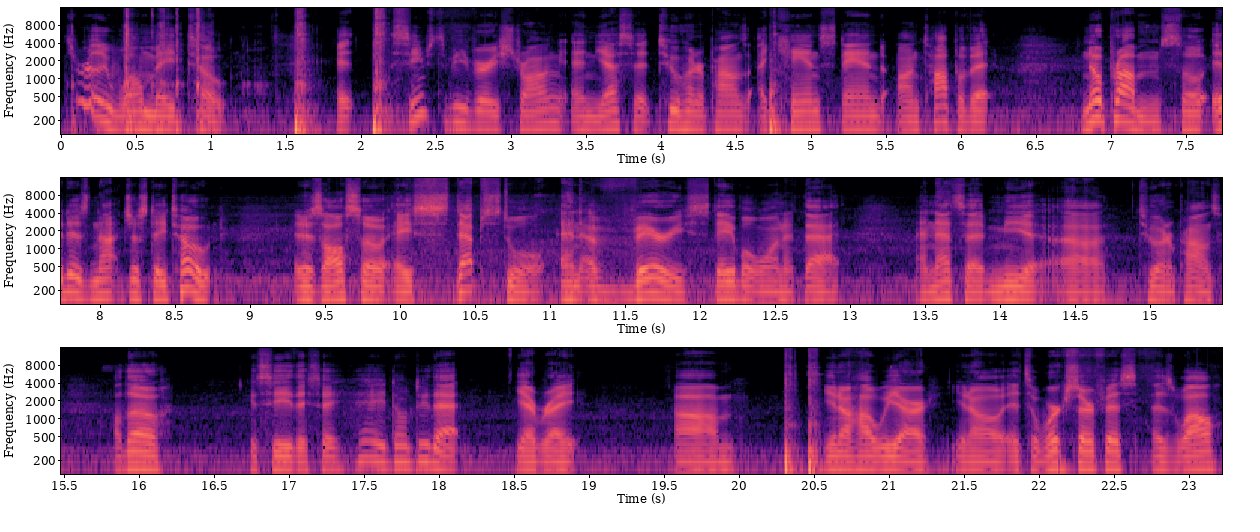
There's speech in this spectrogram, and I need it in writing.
it's a really well-made tote. It seems to be very strong, and yes, at 200 pounds, I can stand on top of it. No problem. So it is not just a tote, it is also a step stool, and a very stable one at that. And that's at me at uh, 200 pounds. Although, you can see they say, hey, don't do that. Yeah, right. Um, you know how we are. You know, it's a work surface as well.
